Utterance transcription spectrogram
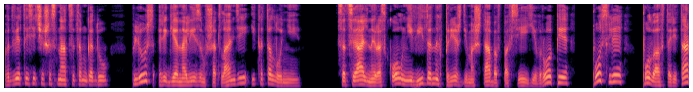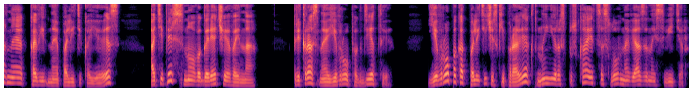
в 2016 году, плюс регионализм в Шотландии и Каталонии. Социальный раскол невиданных прежде масштабов по всей Европе после полуавторитарная ковидная политика ЕС, а теперь снова горячая война. Прекрасная Европа, где ты? Европа как политический проект ныне распускается, словно вязаный свитер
